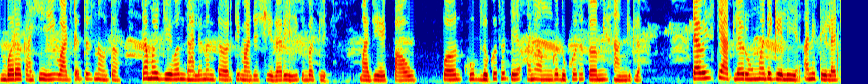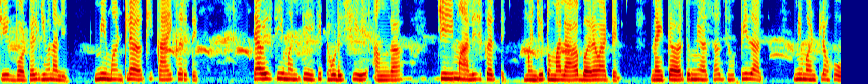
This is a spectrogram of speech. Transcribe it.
बरं काही वाटतच नव्हतं. त्यामुळे जेवण झाल्यानंतर ती माझ्या शेजारीच बसली. माझे पाव पण खूप दुखत होते आणि अंग दुखत होतं मी सांगितलं. त्यावेळेस ती आतल्या रूममध्ये गेली आणि तेलाची एक बॉटल घेऊन आली. मी म्हटलं की काय करते? त्यावेळेस ती म्हणते की थोडीशी अंगाची मालिश करते म्हणजे तुम्हाला बरं वाटेल. नाहीतर तुम्ही असा झोपी जाल. मी म्हटलं हो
